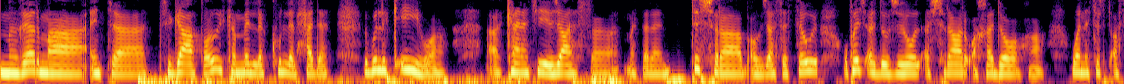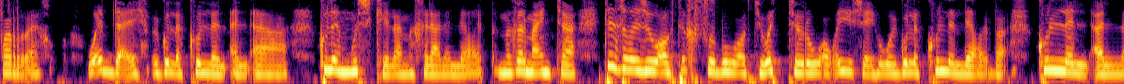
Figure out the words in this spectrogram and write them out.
من غير ما انت تقاطعه يكمل لك كل الحدث. يقول لك إيوه كانت هي جالسة مثلا تشرب أو جالسة تسوي وفجأة جو الأشرار وأخذوها وأنا صرت أصرخ. وابدأ يقول لك كل ال كل المشكلة من خلال اللعب. من غير ما أنت تزعجه أو تغصبه أو توتره أو أي شيء هو يقول لك كل اللعبة كل ال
